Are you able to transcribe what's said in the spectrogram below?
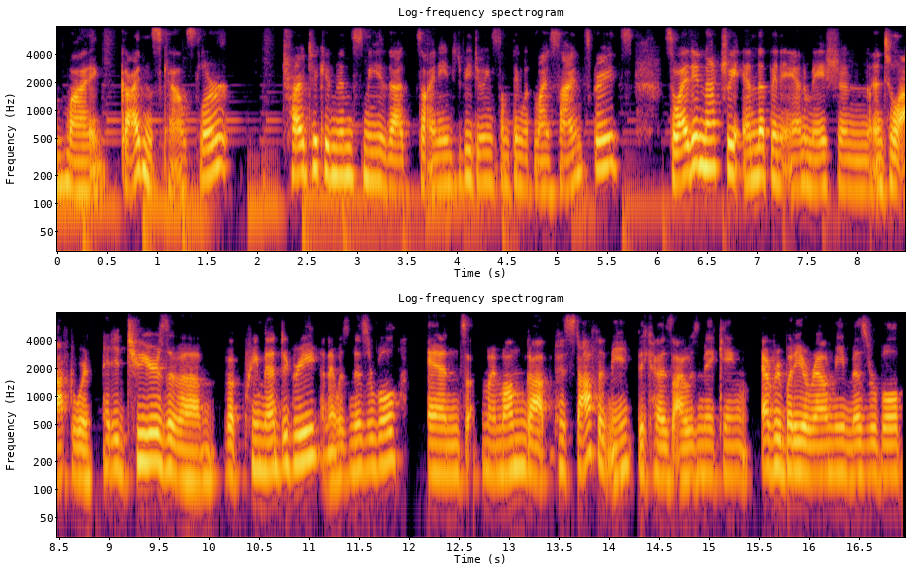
my guidance counselor tried to convince me that I needed to be doing something with my science grades. So I didn't actually end up in animation until afterwards. I did two years of um, a, a pre med degree and I was miserable. And my mom got pissed off at me because I was making everybody around me miserable.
